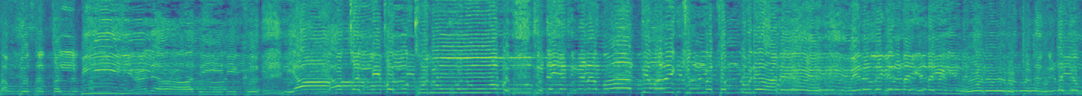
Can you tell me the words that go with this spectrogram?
സബ്ബിത് ഖൽബി അലാ ദീനിക. യാ മുഖല്ലിബൽ ഖുലൂബ്. ഹൃദയങ്ങളെ മാറ്റി മറിക്കുന്ന തമ്പുരാനെ. വിരലുകളുടെ ഇടയിൽ ഓരോരുത്തരുടെ ഹൃദയം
